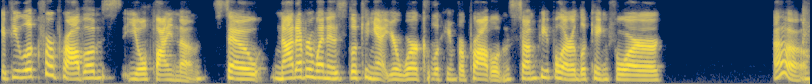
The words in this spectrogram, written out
if you look for problems, you'll find them. So not everyone is looking at your work looking for problems. Some people are looking for, oh,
